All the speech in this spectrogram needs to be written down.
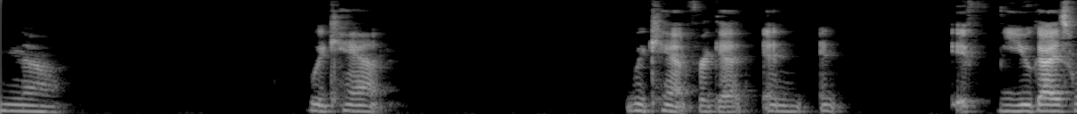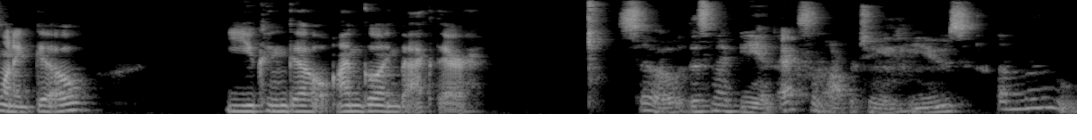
no, we can't. We can't forget. And and if you guys want to go, you can go. I'm going back there. So this might be an excellent opportunity to use a move.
